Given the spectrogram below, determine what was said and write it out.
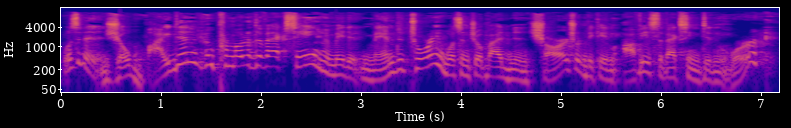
Wasn't it Joe Biden who promoted the vaccine, who made it mandatory? Wasn't Joe Biden in charge when it became obvious the vaccine didn't work?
